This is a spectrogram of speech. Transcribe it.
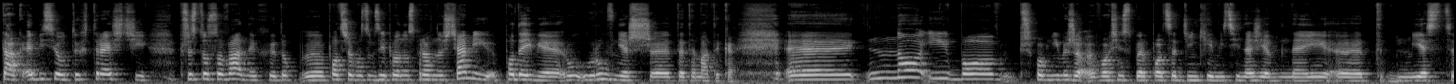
tak, emisją tych treści przystosowanych do e, potrzeb osób z niepełnosprawnościami podejmie ró- również e, tę tematykę. E, No i bo przypomnijmy, że właśnie Super Polsat dzięki emisji naziemnej jest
